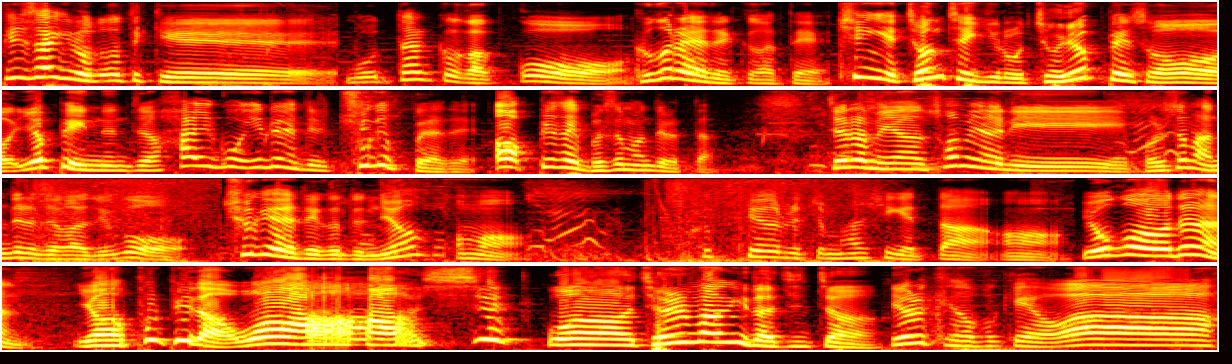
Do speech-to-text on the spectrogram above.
필살기로도 어떻게 못할 것 같고 그걸 해야 될 것 같아. 킹의 전체기로 저 옆에서 옆에 있는 저 할고 이런 애들 죽여봐야 돼. 어 필살기 벌써 만들었다. 저러면 소멸이 벌써 만들어져 가지고 죽여야 되거든요. 어머. 흡혈을 좀 하시겠다. 어. 요거는 야 풀피다. 와 씨. 와 절망이다 진짜. 이렇게 가볼게요. 와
